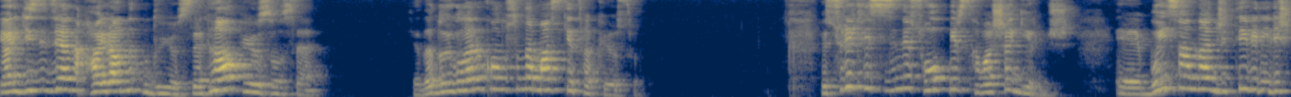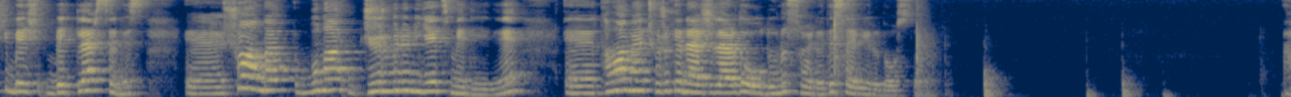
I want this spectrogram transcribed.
yani gizliden hayranlık mı duyuyorsun sen? Ne yapıyorsun sen? Ya da duyguların konusunda maske takıyorsun. Ve sürekli sizinle soğuk bir savaşa girmiş. Ee, bu insandan ciddi bir ilişki beklerseniz e, şu anda buna cürmünün yetmediğini, e, tamamen çocuk enerjilerde olduğunu söyledi sevgili dostlarım.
